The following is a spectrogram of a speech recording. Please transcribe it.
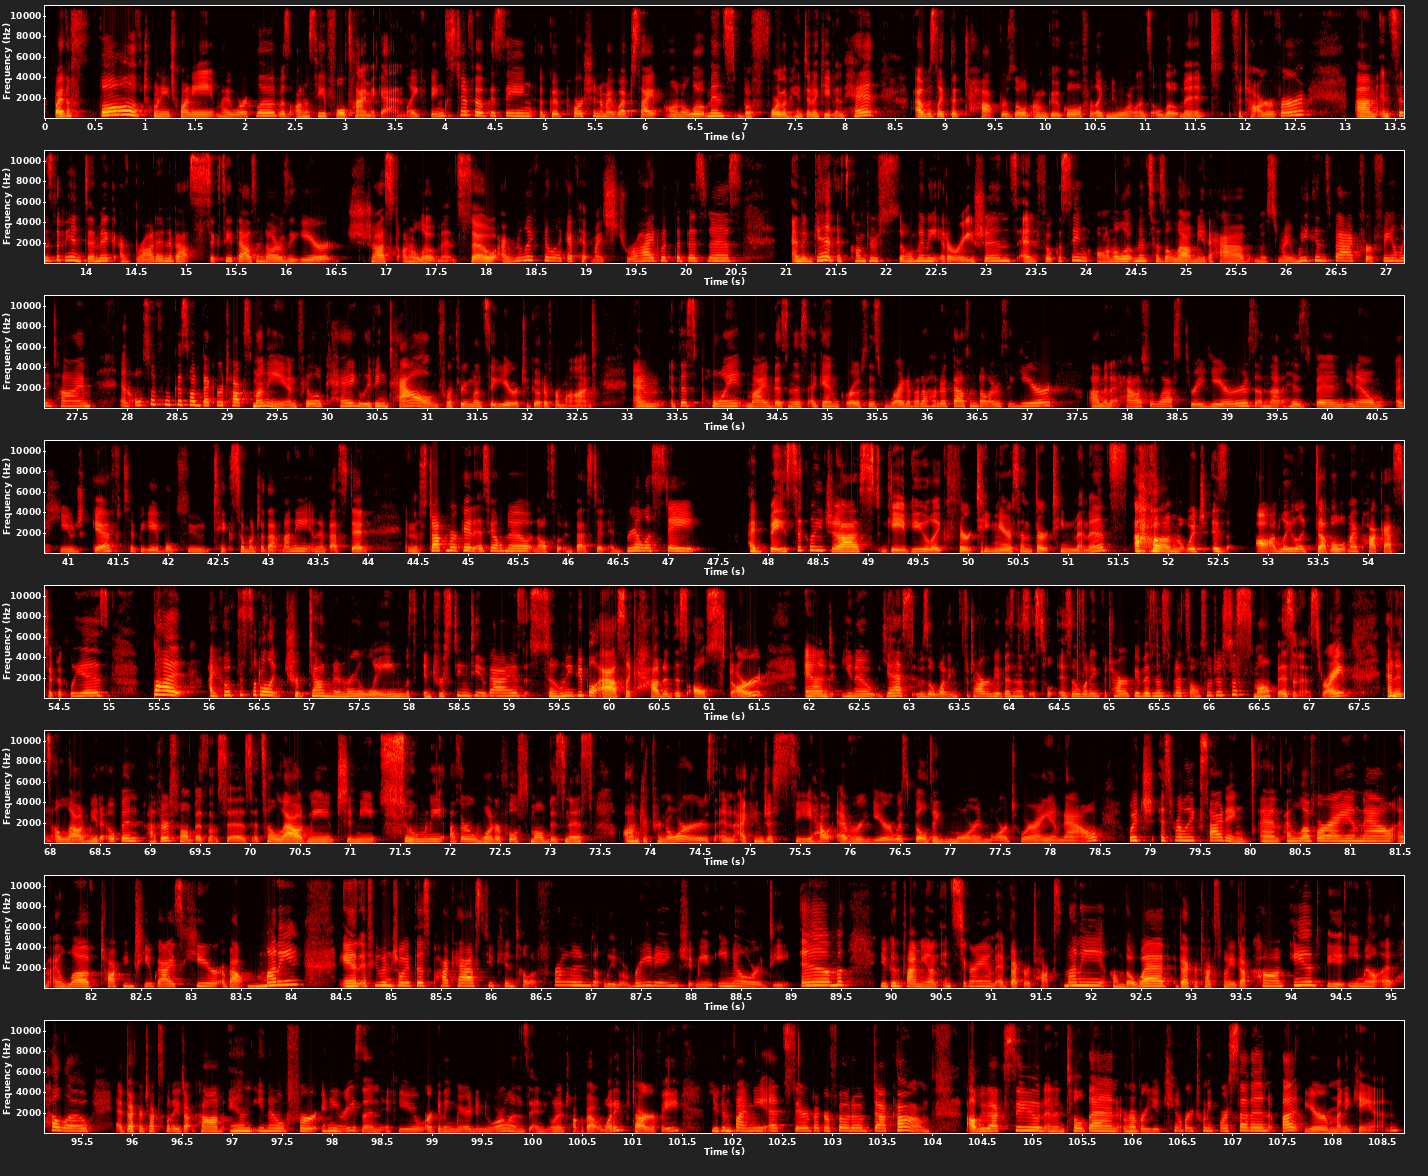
By the fall of 2020, my workload was honestly full time again. Like, thanks to focusing a good portion of my website on elopements before the pandemic even hit, I was like the top result on Google for like New Orleans elopement photographer. Um, and since the pandemic, I've brought in about $60,000 a year just on elopements. So I really feel like I've hit my stride with the business. And again, it's gone through so many iterations, and focusing on elopements has allowed me to have most of my weekends back for family time and also focus on Becker Talks money and feel okay leaving town for three months a year to go to Vermont. And at this point, my business again grosses right about $100,000 a year. Um, and it has for the last three years. And that has been, you know, a huge gift to be able to take so much of that money and invest it in the stock market, as y'all know, and also invest it in real estate I basically just gave you like 13 years and 13 minutes, um, which is oddly like double what my podcast typically is. But I hope this little like trip down memory lane was interesting to you guys. So many people ask like how did this all start? And you know, yes, it was a wedding photography business. It still is a wedding photography business, but it's also just a small business, right? And it's allowed me to open other small businesses. It's allowed me to meet so many other wonderful small business entrepreneurs and I can just see how every year was building more and more to where I am now, which is really exciting. And I love where I am now and I love talking to you guys here about money. And if you enjoyed this this podcast, you can tell a friend, leave a rating, shoot me an email or a DM. You can find me on Instagram at Becker Talks Money on the web at beckertalksmoney.com and via email at hello at beckertalksmoney.com. And, you know, for any reason, if you are getting married in New Orleans and you want to talk about wedding photography, you can find me at sarahbeckerphoto.com. I'll be back soon. And until then, remember you can't work 24 7, but your money can.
